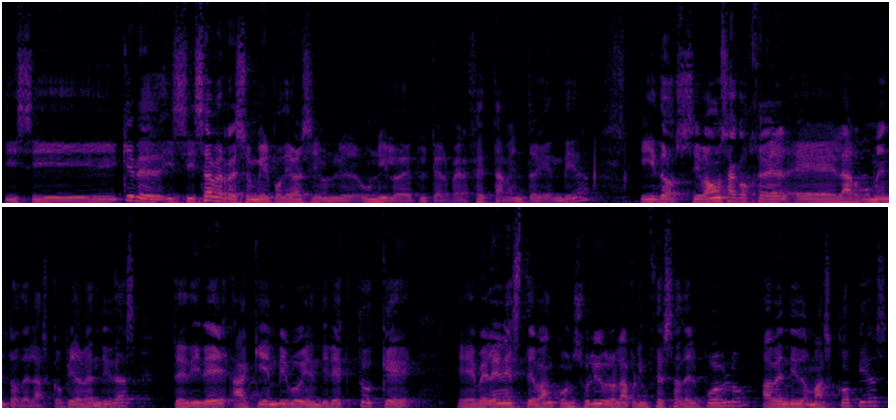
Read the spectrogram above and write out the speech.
y si quiere, y si sabe resumir, podría haber sido un, hilo de Twitter perfectamente hoy en día. Y dos, si vamos a coger el argumento de las copias vendidas, te diré aquí en vivo y en directo que eh, Belén Esteban, con su libro La princesa del pueblo, ha vendido más copias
